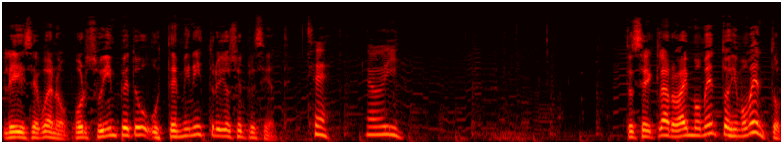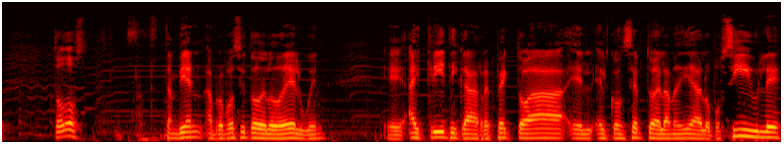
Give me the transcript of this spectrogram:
le dice, bueno, por su ímpetu, usted es ministro y yo soy presidente. Sí, lo oí. Entonces, claro, hay momentos y momentos. Todos, también a propósito de lo de Elwin, eh, hay crítica respecto a el, concepto de la medida de lo posible,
